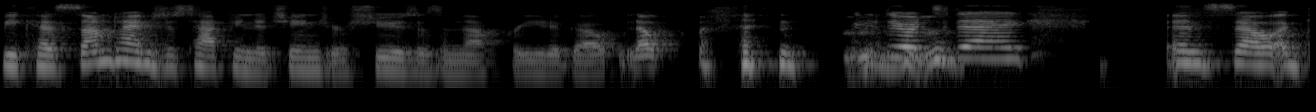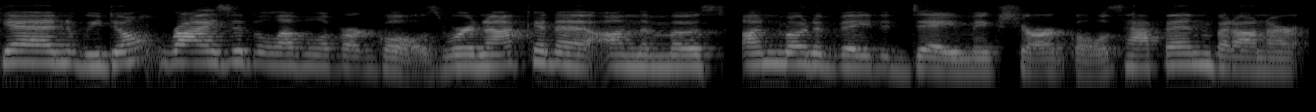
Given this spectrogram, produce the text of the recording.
Because sometimes just having to change your shoes is enough for you to go, nope, I'm going to do it today. And so again, we don't rise to the level of our goals. We're not going to, on the most unmotivated day, make sure our goals happen. But on our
